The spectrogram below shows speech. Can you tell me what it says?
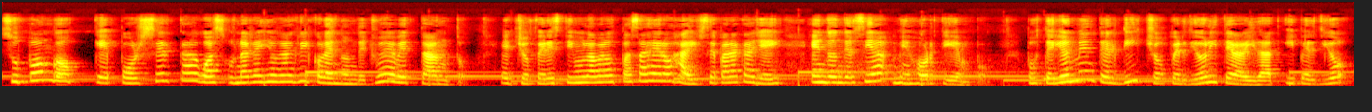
Supongo que por ser Caguas una región agrícola en donde llueve tanto, el chofer estimulaba a los pasajeros a irse para Calley en donde hacía mejor tiempo. Posteriormente el dicho perdió literalidad y perdió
